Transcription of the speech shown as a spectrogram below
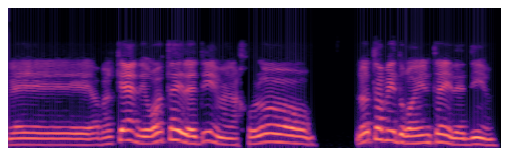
אה, אבל כן, לראות את הילדים, אנחנו לא, לא תמיד רואים את הילדים.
